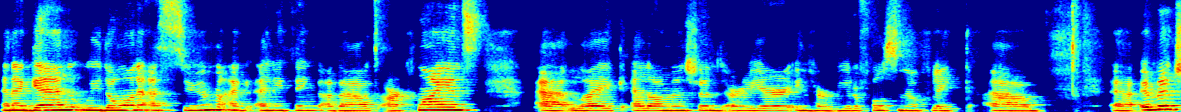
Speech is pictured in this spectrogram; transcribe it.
And again, we don't want to assume anything about our clients. Uh, like Ella mentioned earlier in her beautiful snowflake uh, uh, image,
